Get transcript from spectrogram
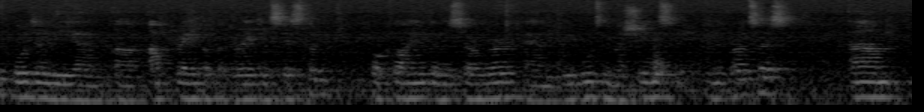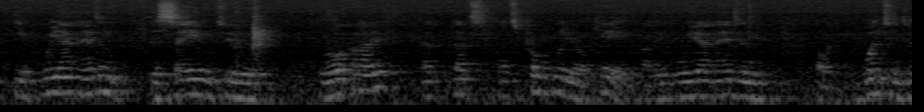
including the uh, uh, upgrade of operating system for client and the server and rebooting machines in the process. Um, if we are adding the same to Rawhide, that, that's, that's probably okay. But if we are adding or wanting to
